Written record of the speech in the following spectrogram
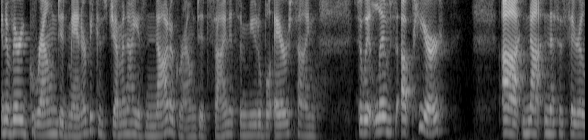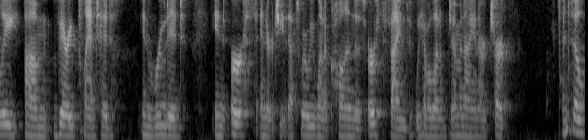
in a very grounded manner because Gemini is not a grounded sign, it's a mutable air sign. So it lives up here, uh, not necessarily um, very planted and rooted in earth energy. That's where we want to call in those earth signs if we have a lot of Gemini in our chart. And so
